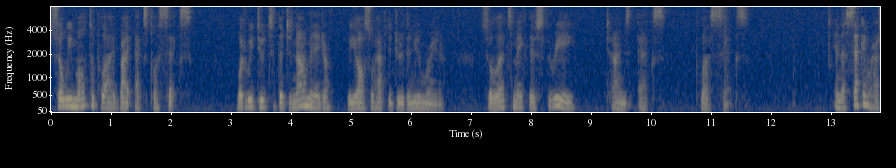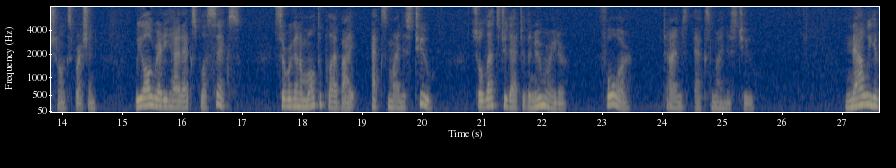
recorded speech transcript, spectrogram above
So we multiply by x plus 6. What do we do to the denominator? We also have to do the numerator. So let's make this 3 times x plus 6. In the second rational expression, we already had x plus 6. So we're going to multiply by x minus 2. So let's do that to the numerator. 4 times x minus 2. Now we have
